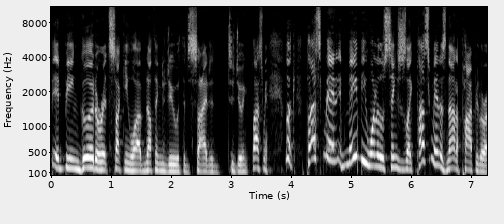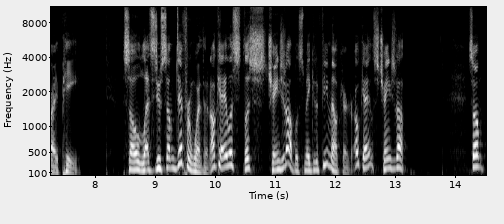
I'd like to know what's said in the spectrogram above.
it, being good or it sucking will have nothing to do with the decided to doing Plastic Man. Look, Plastic Man, it may be one of those things is like Plastic Man is not a popular IP. So let's do something different with it. Okay, let's let's change it up. Let's make it a female character. Okay, let's change it up. So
